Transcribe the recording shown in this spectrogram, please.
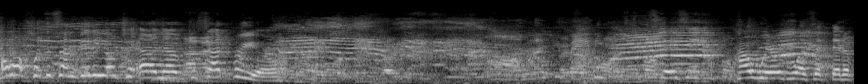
Oh, I'll put this on video to, uh, no, cassette for you. Oh, look at baby. Stacy, how weird was it that a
